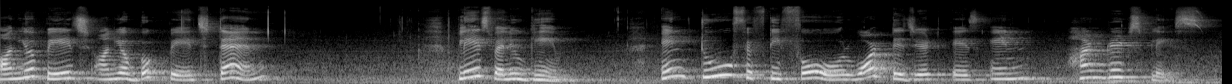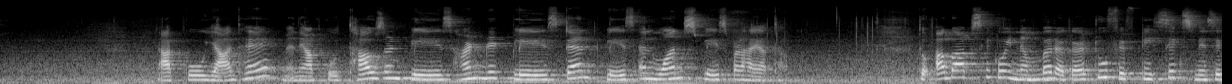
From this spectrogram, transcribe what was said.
on your page, on your book page 10 place value game in 254 what digit is in hundreds place? आपको याद है? मैंने आपको thousand place hundred place tenth place and ones place पढ़ाया था। तो अब आपसे कोई नंबर अगर 256 में से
